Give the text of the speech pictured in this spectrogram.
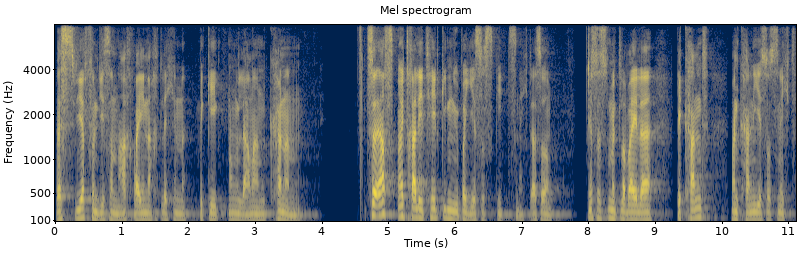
was wir von dieser nachweihnachtlichen Begegnung lernen können. Zuerst Neutralität gegenüber Jesus gibt es nicht. Also das ist mittlerweile bekannt, man kann Jesus nicht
